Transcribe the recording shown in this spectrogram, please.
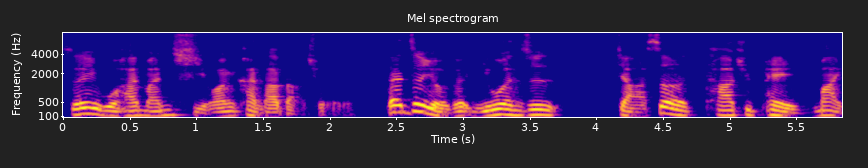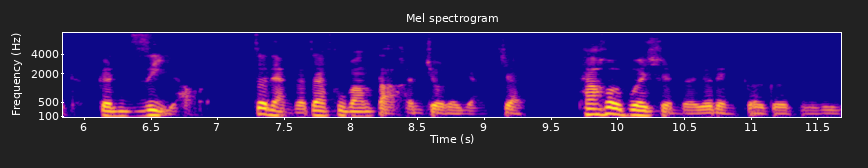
所以我还蛮喜欢看他打球的。但这有个疑问是，假设他去配 Mike 跟 Z 好了，这两个在富邦打很久的洋将，他会不会显得有点格格不入？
